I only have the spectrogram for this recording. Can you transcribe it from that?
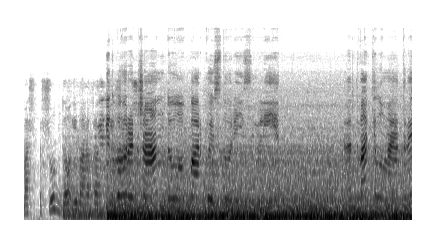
маршрут до Івано-Франківська. Від Богородчан до парку історії землі. Е, Два кілометри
